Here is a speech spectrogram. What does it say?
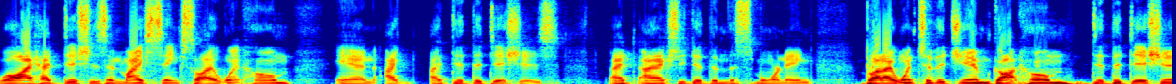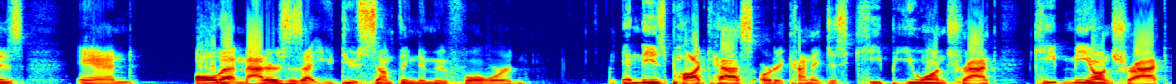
Well, I had dishes in my sink, so I went home and I, I did the dishes. I, I actually did them this morning, but I went to the gym, got home, did the dishes, and all that matters is that you do something to move forward. And these podcasts are to kind of just keep you on track, keep me on track.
